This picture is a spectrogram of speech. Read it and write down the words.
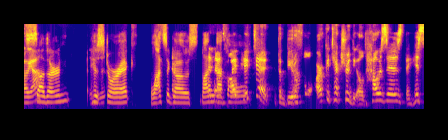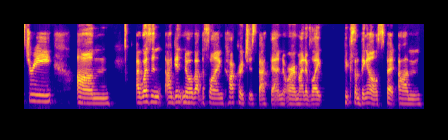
oh, yeah. Southern, mm-hmm. historic, lots of ghosts. Lot and that's that why whole... I picked it. The beautiful yeah. architecture, the old houses, the history. Um, I wasn't, I didn't know about the flying cockroaches back then, or I might have like picked something else. But um,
